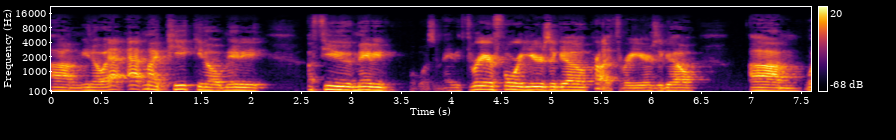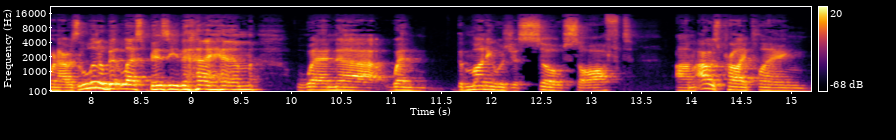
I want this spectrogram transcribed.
Um, you know, at, at, my peak, you know, maybe a few, maybe what was it maybe three or four years ago, probably three years ago, um, when I was a little bit less busy than I am, when uh, when the money was just so soft. Um, I was probably playing,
